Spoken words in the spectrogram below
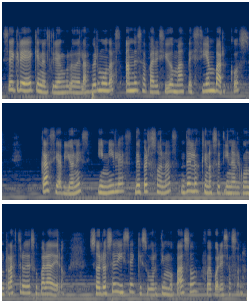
se cree que en el Triángulo de las Bermudas han desaparecido más de 100 barcos, casi aviones y miles de personas de los que no se tiene algún rastro de su paradero. Solo se dice que su último paso fue por esa zona.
